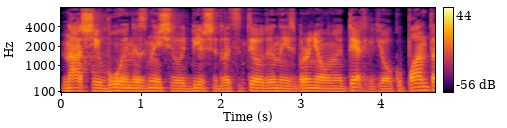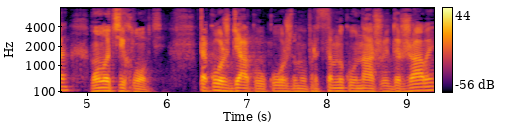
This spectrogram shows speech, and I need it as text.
Наші воїни знищили більше 20 одиниць броньованої техніки окупанта. Молодці хлопці. Також дякую кожному представнику нашої держави,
